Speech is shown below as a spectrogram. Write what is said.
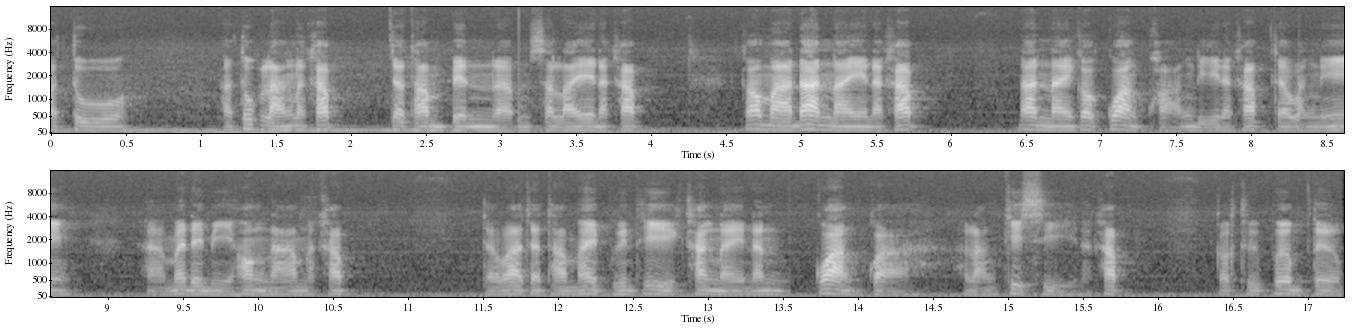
ประตูทุกหลังนะครับ จะทำเป็นแบบสไลด์นะครับ ก็มาด้านในนะครับ ด้านในก็กว้างขวางดีนะครับ แต่วันนี้ไม่ได้มีห้องน้ำนะครับ แต่ว่าจะทำให้พื้นที่ข้างในนั้นกว้างกว่าหลังที่4นะครับ ก็คือเพิ่มเติม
